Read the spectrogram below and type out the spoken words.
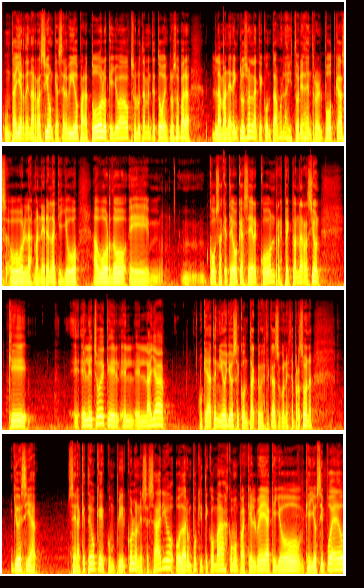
un taller de narración que ha servido para todo lo que yo hago, absolutamente todo, incluso para la manera incluso en la que contamos las historias dentro del podcast o la manera en la que yo abordo em, cosas que tengo que hacer con respecto a narración. Que e, el hecho de que él, él haya o que haya tenido yo ese contacto, en este caso con esta persona, yo decía, ¿será que tengo que cumplir con lo necesario o dar un poquitico más como para que él vea que yo, que yo sí puedo?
